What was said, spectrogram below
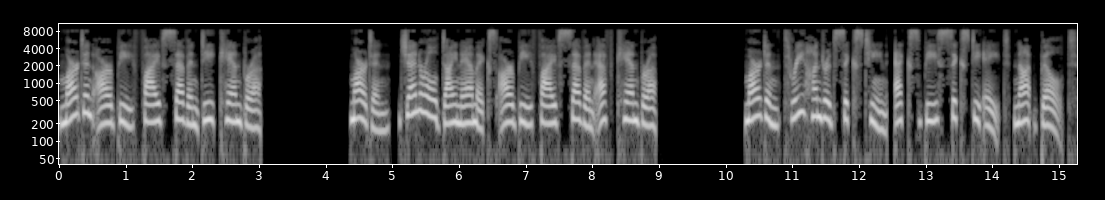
Martin RB-57D Canberra Martin, General Dynamics RB-57F Canberra. Martin 316, XB68 not built.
